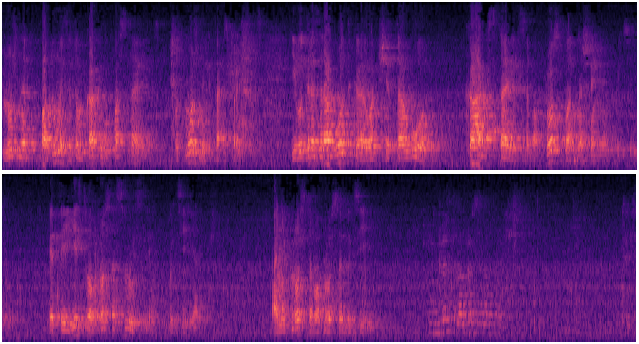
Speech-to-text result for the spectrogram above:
нужно подумать о том, как его поставить. Вот можно ли так спросить? И вот разработка вообще того, как ставится вопрос по отношению к бытию, это и есть вопрос о смысле бытия, а не просто вопрос о бытии. Не просто вопрос о вопросе. То есть,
